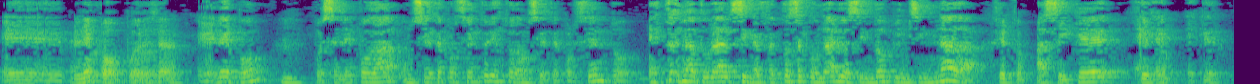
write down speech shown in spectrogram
eh, el EPO puede ser. El EPO, mm. pues el EPO da un 7% y esto da un 7%. Esto es natural, sin efectos secundarios, sin doping, sin nada. Cierto. Así que, Es, que,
